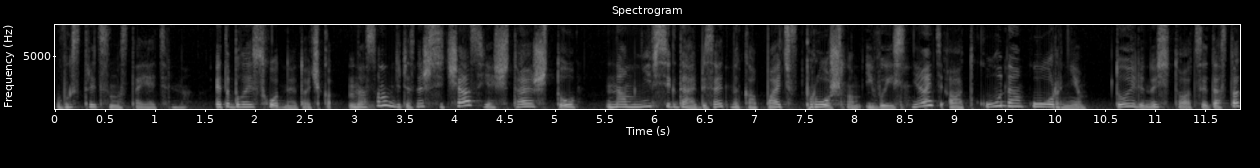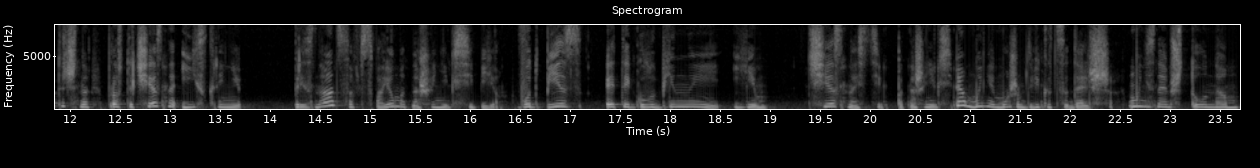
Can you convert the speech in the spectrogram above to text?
выстроить самостоятельно. Это была исходная точка. На самом деле, знаешь, сейчас я считаю, что нам не всегда обязательно копать в прошлом и выяснять, откуда корни той или иной ситуации. Достаточно просто честно и искренне признаться в своем отношении к себе. Вот без этой глубины и честности по отношению к себе мы не можем двигаться дальше. Мы не знаем, что нам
